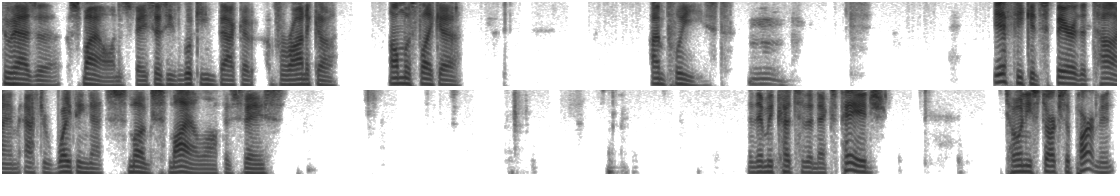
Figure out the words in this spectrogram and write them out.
who has a smile on his face as he's looking back at Veronica, almost like a, I'm pleased. Mm if he could spare the time after wiping that smug smile off his face. And then we cut to the next page Tony Stark's apartment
